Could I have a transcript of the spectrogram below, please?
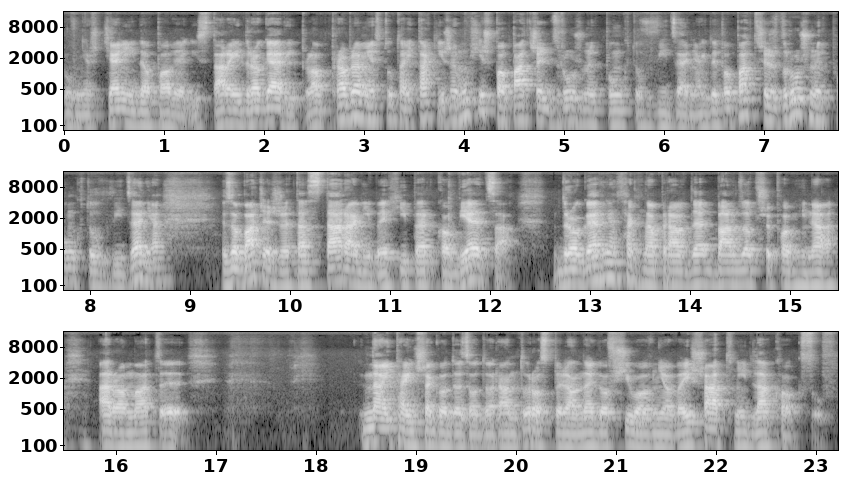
również cieni do powiek i starej drogerii. Pro- Problem jest tutaj taki, że musisz popatrzeć z różnych punktów widzenia. Gdy popatrzysz z różnych punktów widzenia, zobaczysz, że ta stara, niby hiperkobieca drogeria tak naprawdę bardzo przypomina aromat y, najtańszego dezodorantu rozpylanego w siłowniowej szatni dla koksów.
